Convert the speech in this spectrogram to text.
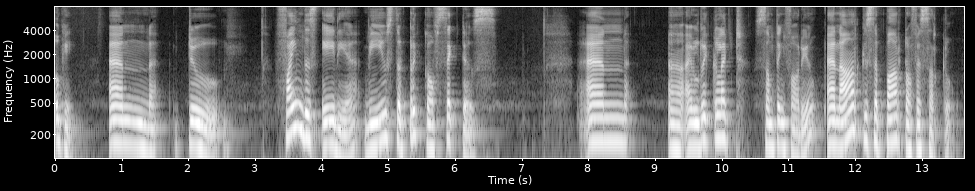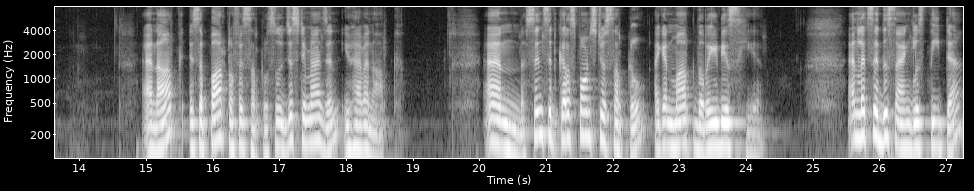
okay and to find this area we use the trick of sectors and uh, I will recollect something for you. An arc is a part of a circle. An arc is a part of a circle. So just imagine you have an arc. And since it corresponds to a circle, I can mark the radius here. And let's say this angle is theta.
